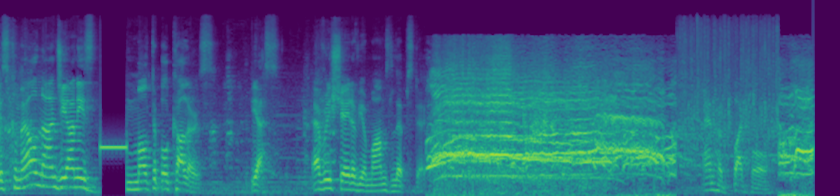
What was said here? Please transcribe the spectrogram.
Is Kamal Nanjiani's multiple colors? Yes. Every shade of your mom's lipstick. And her butthole.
